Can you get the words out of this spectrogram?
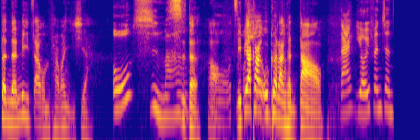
的能力在我们台湾以下。哦，是吗？是的，好，你不要看乌克兰很大哦。来，有一份证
